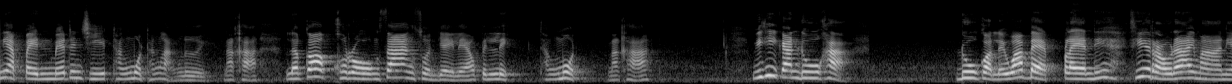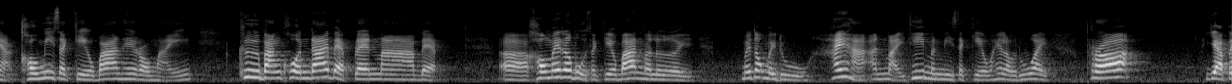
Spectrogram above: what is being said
เนี่ยเป็นเมทัลชีตทั้งหมดทั้งหลังเลยนะคะ แล้วก็โครงสร้างส่วนใหญ่แล้วเป็นเหล็กทั้งหมดนะคะ วิธีการดูค่ะ ดูก่อนเลยว่าแบบแปลนที่ที่เราได้มาเนี่ยเขามีสเกลบ้านให้เราไหม คือบางคนได้แบบแปลนมาแบบเเขาไม่ระบุสเกลบ้านมาเลย ไม่ต้องไปดูให้หาอันใหม่ที่มันมีสเกลให้เราด้วย เพราะอย่าไป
